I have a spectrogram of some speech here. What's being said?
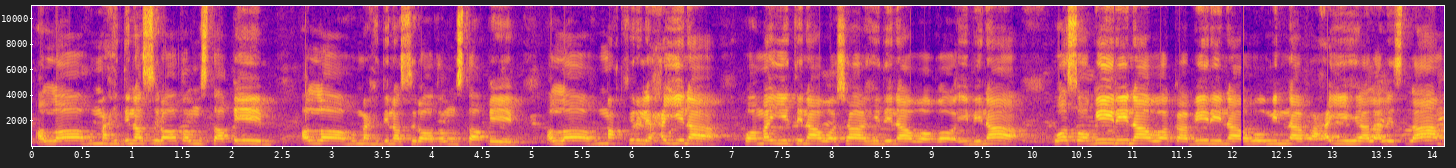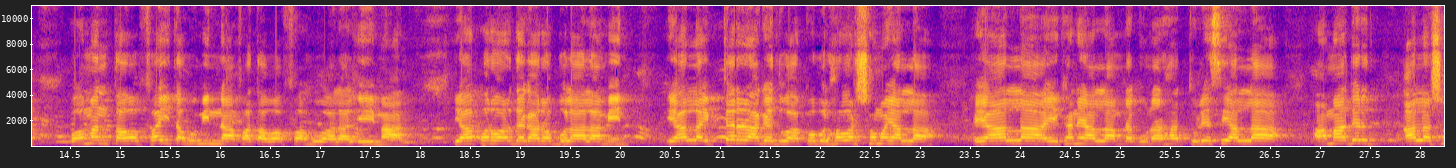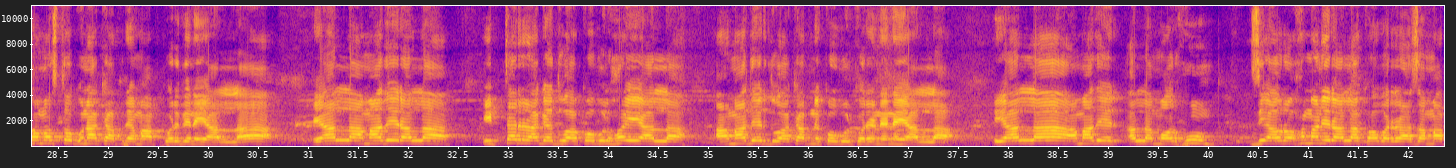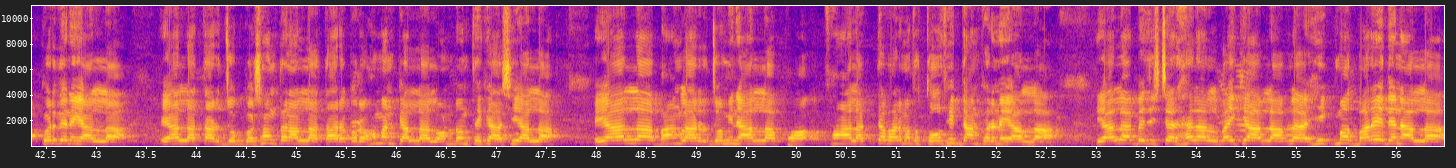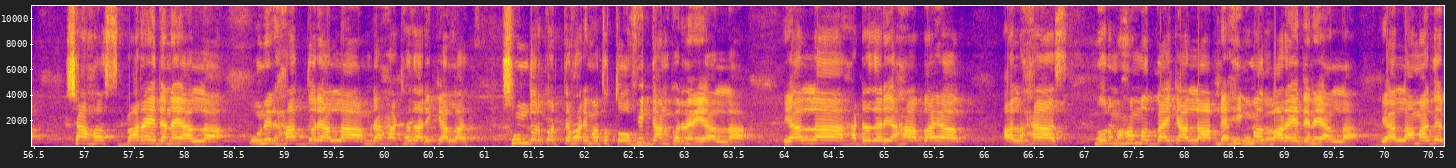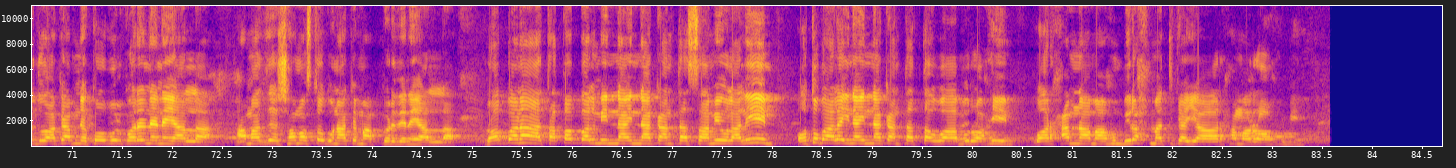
اللهم اهدنا الصراط المستقيم اللهم اهدنا الصراط المستقيم اللهم اغفر لحينا وميتنا وشاهدنا وغائبنا وصغيرنا وكبيرنا هو منا فحيه على الإسلام ومن توفيته منا فتوفه على الإيمان ইয়া পরওয়ারদেগার রব্বুল আলামিন এ আল্লাহ ইফতারের আগে দোয়া কবুল হওয়ার সময় আল্লাহ এ আল্লাহ এখানে আল্লাহ আমরা গুনার হাত তুলেছি আল্লাহ আমাদের আল্লাহ সমস্ত গুণাকে আপনি মাফ করে দেন এ আল্লাহ। এ আল্লাহ, আমাদের আল্লাহ, ইফতারের আগে দোয়া কবুল হয় এ আল্লাহ। আমাদের দোয়াকে আপনি কবুল করে নেন এ আল্লাহ। এ আল্লাহ, আমাদের আল্লাহ মরহুম জিয়াউর রহমানের আল্লাহ কবর রাজা মাফ করে দেন এ আল্লাহ। এ আল্লাহ, তার যোগ্য সন্তান আল্লাহ তারক রহমানকে আল্লাহ লন্ডন থেকে আসি আল্লাহ। এ আল্লাহ, বাংলার জমিনে আল্লাহ ফা লাগতেবার মতো তৌফিক দান করেন এ আল্লাহ। এ আল্লাহ, বেজিস্টার হেলাল ভাইকে আল্লাহ আল্লাহ হিকমত বাড়াই দেন, আল্লাহ। সাহস বাড়াই দেন আল্লাহ। উনির হাত ধরে আল্লাহ আমরা হাটাদারিকে আল্লাহ সুন্দর করতে পারি মতো তৌফিক দান করেন এ আল্লাহ। এ আল্লাহ হাটাদারি আহা বায়ক আলহাস নূর মোহাম্মদ ভাইকে আল্লাহ আপনি হিকমত বাড়াই দেন আল্লাহ। এ আল্লাহ আমাদের দোয়াকে আপনি কবুল করে নেন আল্লাহ। আমাদের সমস্ত গুণাকে মাফ করে দেন আল্লাহ। রব্বানা তাকাব্বাল মিন্না ইন্না কান্তা সামিউল আলিম অতুবা আলাইনা ইন্না কান্তা তাওয়াবুর রহিম ওয়ারহামনা মাহুম বিরহমাতিকা ইয়া আরহামার রাহিমিন।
